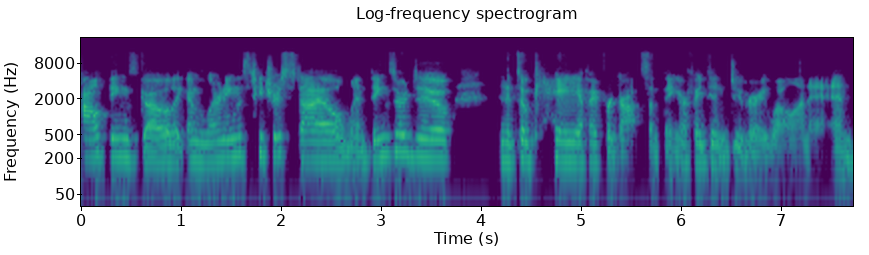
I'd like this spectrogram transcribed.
how things go, like I'm learning this teacher's style when things are due." and it's okay if i forgot something or if i didn't do very well on it and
